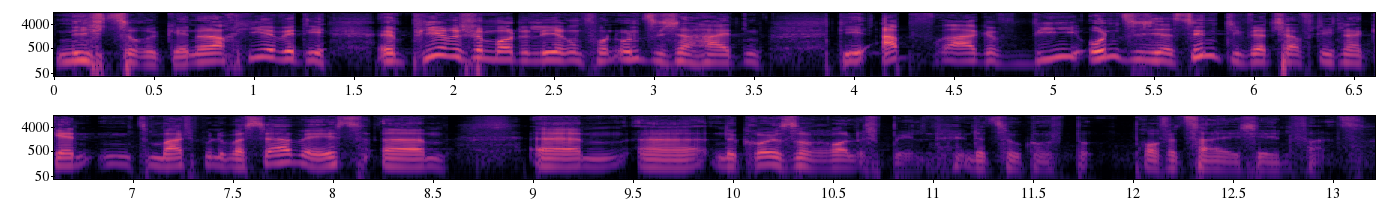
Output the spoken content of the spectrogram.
nicht zurückgehen. Und auch hier wird die empirische Modellierung von Unsicherheiten, die Abfrage, wie unsicher sind die wirtschaftlichen Agenten, zum Beispiel über Surveys, ähm, ähm, äh, eine größere Rolle spielen in der Zukunft, prophezeie ich jedenfalls.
